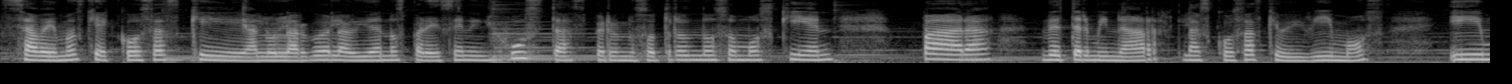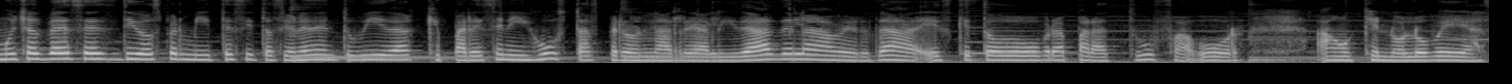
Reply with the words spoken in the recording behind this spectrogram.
Sabemos que hay cosas que a lo largo de la vida nos parecen injustas, pero nosotros no somos quien para determinar las cosas que vivimos. Y muchas veces Dios permite situaciones en tu vida que parecen injustas, pero en la realidad de la verdad es que todo obra para tu favor, aunque no lo veas.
